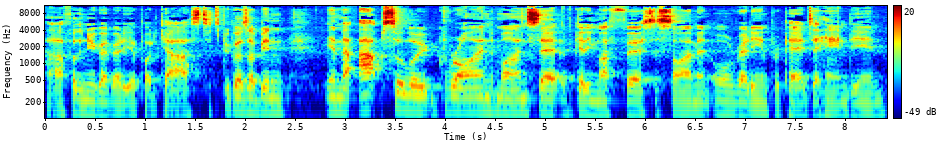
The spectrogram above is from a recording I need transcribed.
uh, for the New Grad Radio Podcast. It's because I've been in the absolute grind mindset of getting my first assignment all ready and prepared to hand in.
